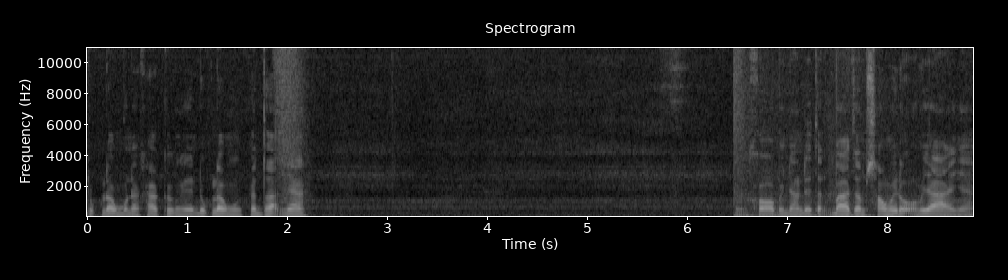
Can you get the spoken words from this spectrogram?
đục lồng một là khá cứng, đục lồng cẩn thận nha. Kho mình đang để tận 360 độ mới ra đấy nha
